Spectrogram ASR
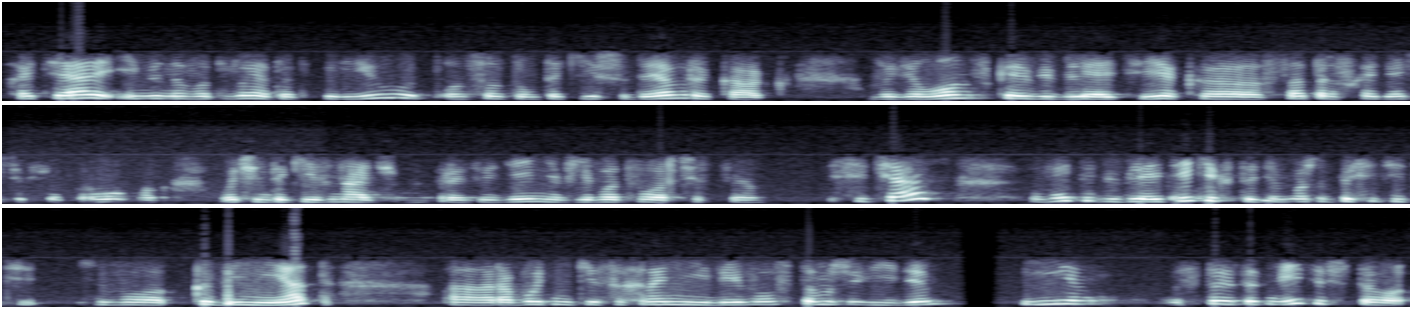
хотя именно вот в этот период он создал такие шедевры, как Вавилонская библиотека, Сад расходящихся тропок, очень такие значимые произведения в его творчестве. Сейчас в этой библиотеке, кстати, можно посетить его кабинет. А, работники сохранили его в том же виде. И Стоит отметить, что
